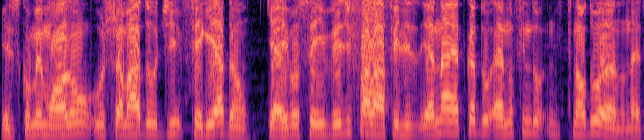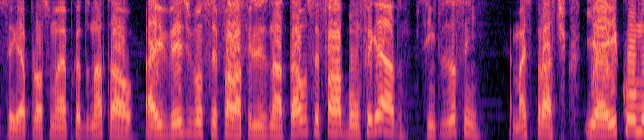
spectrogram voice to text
Eles comemoram o chamado de feriadão. Que aí você, em vez de falar feliz. É na época do. É no, fim do, no final do ano, né? Seria a próxima época do Natal. Aí, em vez de você falar Feliz Natal, você fala bom feriado. Simples assim. É mais prático. E aí, como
